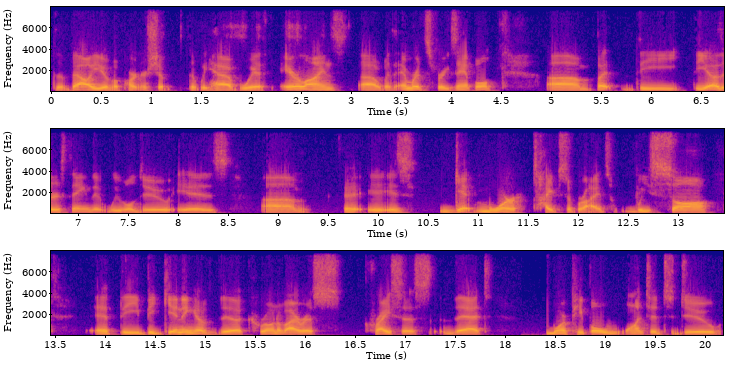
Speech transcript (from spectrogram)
the value of a partnership that we have with airlines, uh, with Emirates, for example. Um, but the the other thing that we will do is um, is get more types of rides. We saw at the beginning of the coronavirus crisis that more people wanted to do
